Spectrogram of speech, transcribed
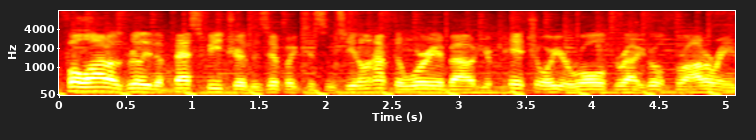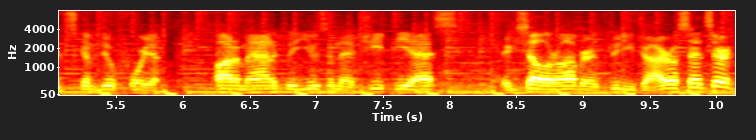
Full auto is really the best feature of the Zipwake system, so you don't have to worry about your pitch or your roll throughout your throttle range. It's going to do it for you automatically using that GPS, accelerometer, and 3D gyro sensor.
